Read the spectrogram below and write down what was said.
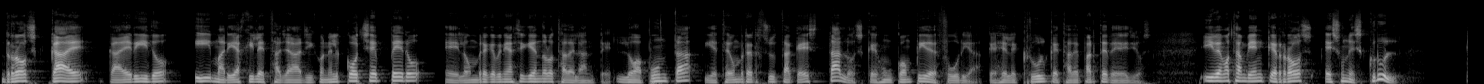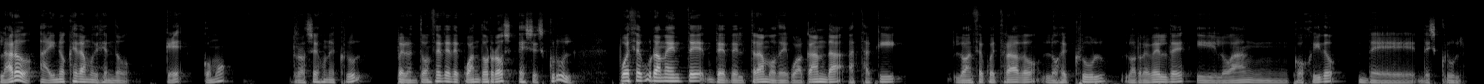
Ross cae, cae herido, y María Gil está ya allí con el coche, pero el hombre que venía siguiéndolo está delante. Lo apunta y este hombre resulta que es Talos, que es un compi de Furia, que es el Skrull que está de parte de ellos. Y vemos también que Ross es un Skrull. Claro, ahí nos quedamos diciendo, ¿qué? ¿Cómo? ¿Ross es un Skrull? Pero entonces, ¿desde cuándo Ross es Skrull? Pues seguramente desde el tramo de Wakanda hasta aquí lo han secuestrado los Skrull, los rebeldes, y lo han cogido de, de Skrull.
